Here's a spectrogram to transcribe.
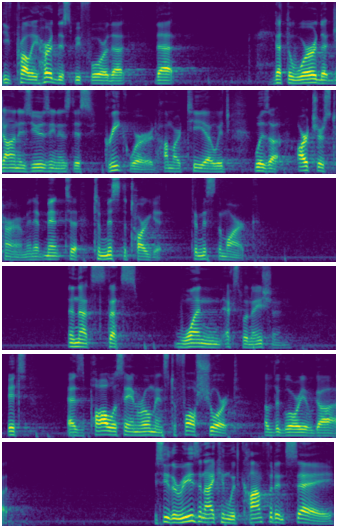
You've probably heard this before that, that, that the word that John is using is this Greek word, hamartia, which was an archer's term, and it meant to, to miss the target, to miss the mark. And that's, that's one explanation. It's, as Paul will say in Romans, to fall short of the glory of God. You see, the reason I can with confidence say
